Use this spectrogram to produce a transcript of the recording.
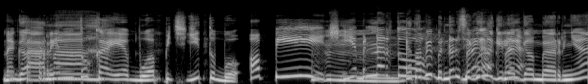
nektarin pernah. tuh kayak buah peach gitu bo Oh peach. Iya bener tuh. Eh tapi bener sih gue lagi Bener liat nggak? gambarnya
